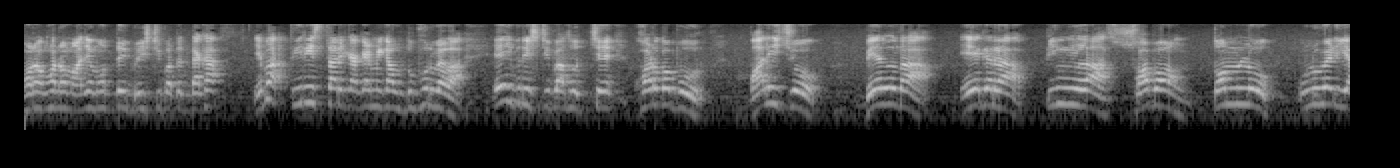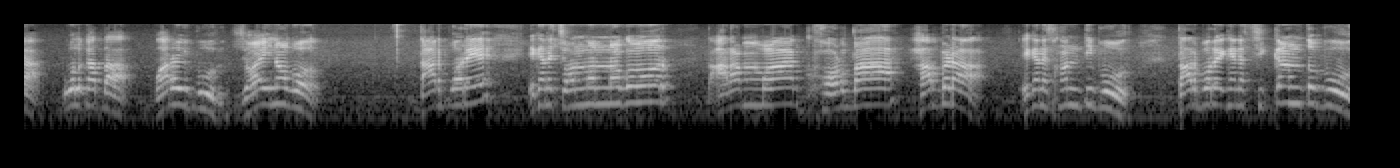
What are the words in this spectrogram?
ঘন ঘন, মাঝে মধ্যেই বৃষ্টিপাতের দেখা। এবার তিরিশ তারিখ আগামীকাল দুপুরবেলা এই বৃষ্টিপাত হচ্ছে খড়গপুর, বালিচোক, বেলদা, এগরা, পিংলা, সবং, তমলুক, উলুবেড়িয়া, কলকাতা, বারুইপুর, জয়নগর। তারপরে এখানে চন্দননগর, আরামবাগ খড়দা হাবড়া, এখানে শান্তিপুর। তারপরে এখানে শ্রীকান্তপুর,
